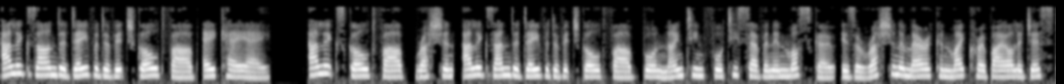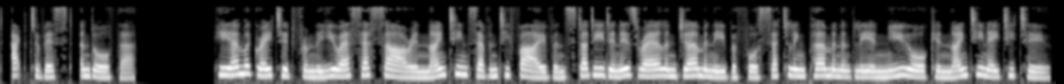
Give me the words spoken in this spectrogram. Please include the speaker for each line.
Speaker 1: Alexander Davidovich Goldfarb aka Alex Goldfarb, Russian, Alexander Davidovich Goldfarb born 1947 in Moscow is a Russian-American microbiologist, activist, and author. He emigrated from the USSR in 1975 and studied in Israel and Germany before settling permanently in New York in 1982.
